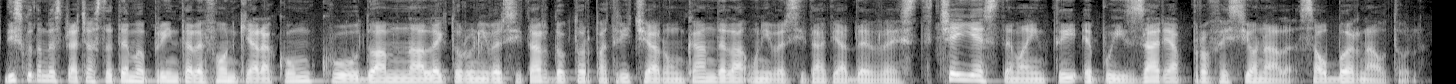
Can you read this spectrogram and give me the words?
Discutăm despre această temă prin telefon chiar acum cu doamna lector universitar dr. Patricia Runcan de la Universitatea de Vest. Ce este mai întâi epuizarea profesională sau burnout-ul?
